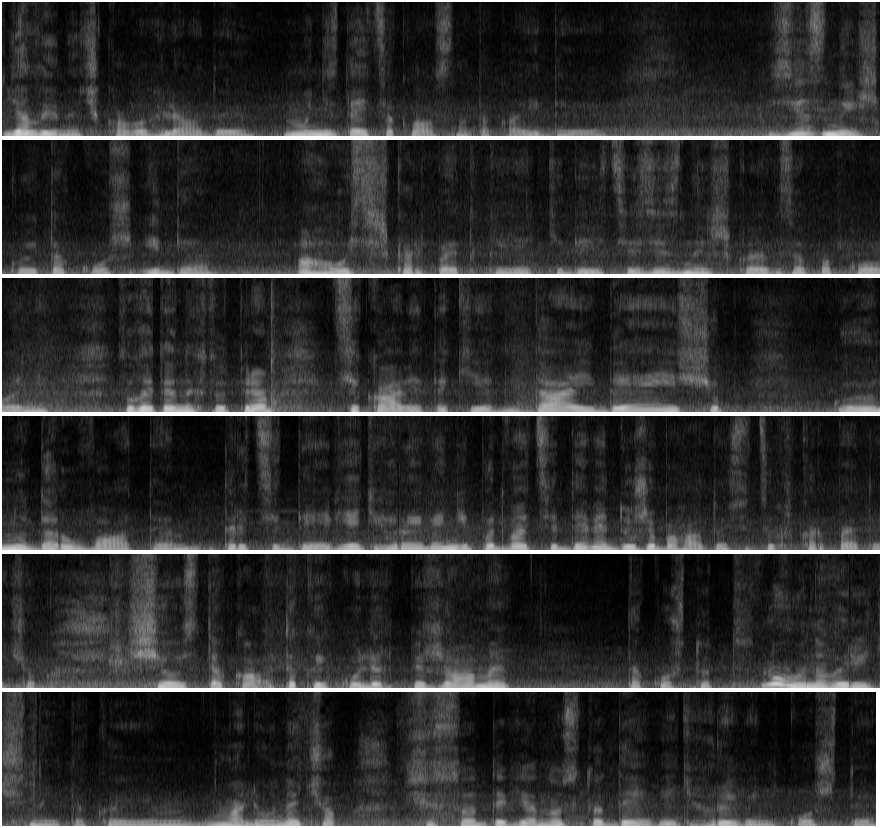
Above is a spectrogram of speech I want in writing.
ялиночка виглядає. Ну, Мені здається, класна така ідея. Зі знижкою також іде. А, ось шкарпетки, які дивіться, зі знижкою, як запаковані. Слухайте, у них тут прям цікаві такі да, ідеї, щоб е, ну, дарувати 39 гривень і по 29 дуже багато ось цих шкарпеточок. Ще ось така, такий колір піжами. Також тут ну, новорічний такий малюночок. 699 гривень коштує.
